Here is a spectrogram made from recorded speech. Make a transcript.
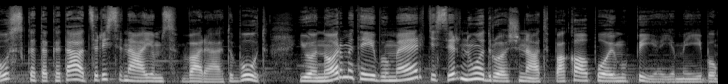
uzskata, ka tāds risinājums varētu būt, jo normatīvu mērķis ir nodrošināt pakalpojumu pieejamību.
